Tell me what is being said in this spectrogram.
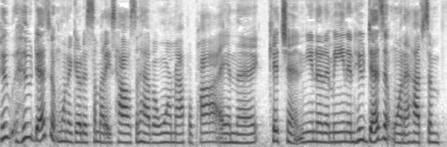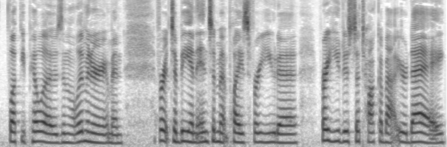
who who doesn't want to go to somebody's house and have a warm apple pie in the kitchen? You know what I mean? And who doesn't want to have some fluffy pillows in the living room and for it to be an intimate place for you to for you just to talk about your day?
